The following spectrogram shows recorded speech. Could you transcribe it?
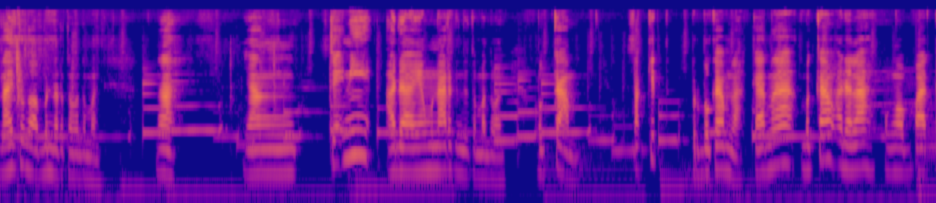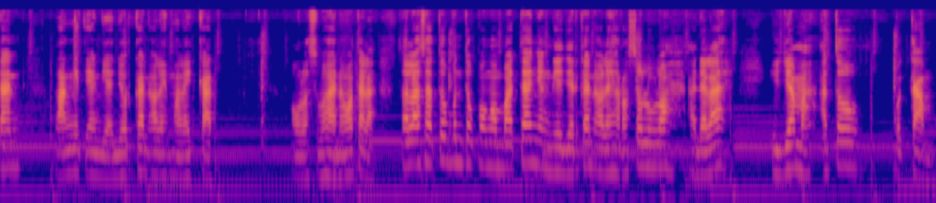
Nah itu nggak benar teman-teman. Nah, yang C ini ada yang menarik nih teman-teman. Bekam. Sakit berbekam lah karena bekam adalah pengobatan langit yang dianjurkan oleh malaikat Allah Subhanahu wa taala. Salah satu bentuk pengobatan yang diajarkan oleh Rasulullah adalah hijamah atau bekam.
